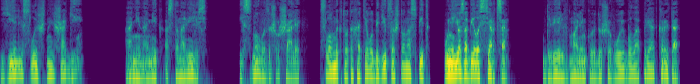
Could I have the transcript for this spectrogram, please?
еле слышные шаги. Они на миг остановились и снова зашуршали, словно кто-то хотел убедиться, что она спит. У нее забилось сердце. Дверь в маленькую душевую была приоткрыта,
